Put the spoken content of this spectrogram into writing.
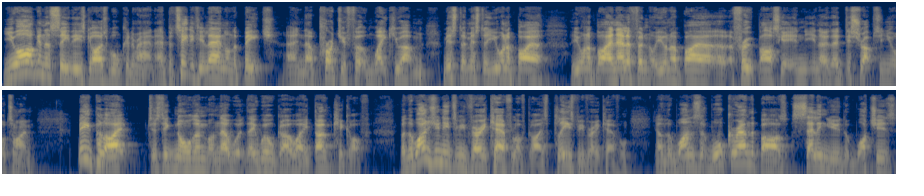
you are going to see these guys walking around, and particularly if you land on the beach and they'll prod your foot and wake you up and, Mister, Mister, you want to buy a you want to buy an elephant or you want to buy a, a fruit basket and you know they're disrupting your time. Be polite, just ignore them and they'll, they will go away. Don't kick off. But the ones you need to be very careful of, guys, please be very careful. Now, the ones that walk around the bars selling you the watches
